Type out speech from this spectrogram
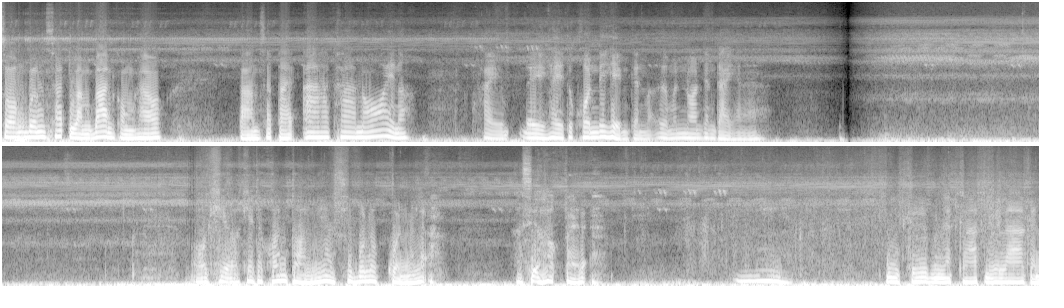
ซองเบิ้งสัตว์หลังบ้านของเขาตามสไตล์อาคาน้อยเนาะให้ได้ให้ทุกคนได้เห็นกันว่าเออมันนอนจังใดนะ โอเค โอเคทุกคนตอนนี้สิบรบกวนมันละเอาสิออกไปละนี่คือบรรยากาศเวลากัน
